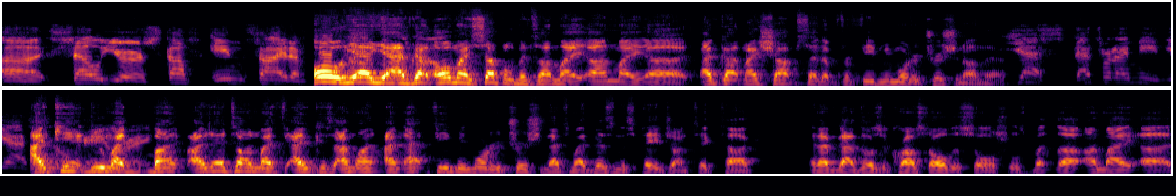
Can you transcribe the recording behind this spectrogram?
uh, sell your stuff inside of. oh yeah, yeah, I've got all my supplements on my on my uh I've got my shop set up for Feed Me More Nutrition on there. Yes, that's what I mean. Yes, I can't Okay, do my, right. my I, that's on my because I'm on I'm at Feed Me More Nutrition. That's my business page on TikTok, and I've got those across all the socials. But uh, on my uh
